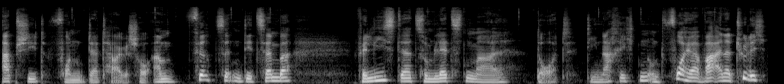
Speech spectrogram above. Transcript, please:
Abschied von der Tagesschau. Am 14. Dezember verließ er zum letzten Mal dort die Nachrichten und vorher war er natürlich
